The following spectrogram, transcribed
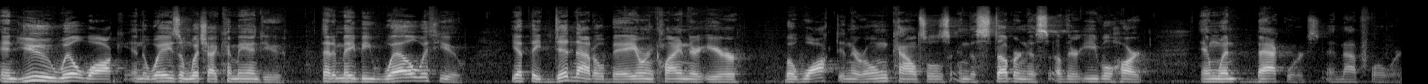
And you will walk in the ways in which I command you, that it may be well with you. Yet they did not obey or incline their ear, but walked in their own counsels and the stubbornness of their evil heart, and went backwards and not forward.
